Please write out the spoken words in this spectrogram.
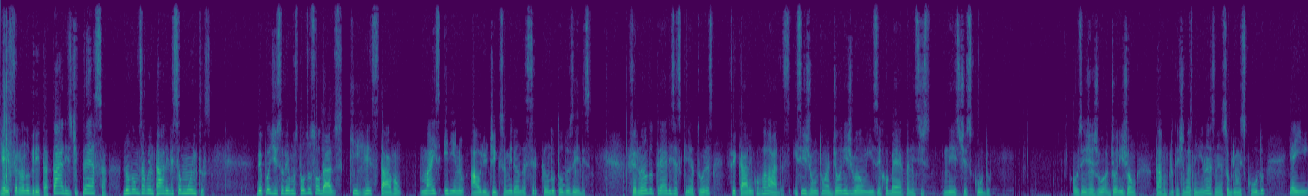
E aí Fernando grita: Thales, depressa! Não vamos aguentar, eles são muitos. Depois disso, vemos todos os soldados que restavam, mais Irino, Áureo, Dixon e Miranda cercando todos eles. Fernando, Trellis e as criaturas ficaram encurraladas e se juntam a Johnny, João, Isa e Roberta neste, neste escudo. Ou seja, Johnny e João estavam protegendo as meninas né, sobre um escudo, e aí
